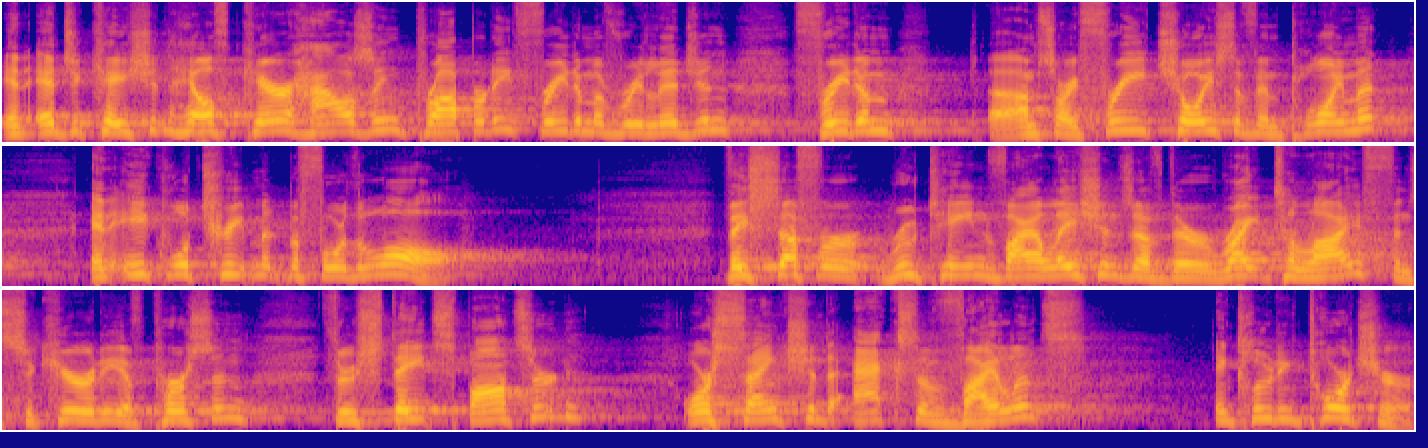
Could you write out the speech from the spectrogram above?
in education, health care, housing, property, freedom of religion, freedom, uh, I'm sorry, free choice of employment, and equal treatment before the law. They suffer routine violations of their right to life and security of person through state sponsored or sanctioned acts of violence, including torture.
